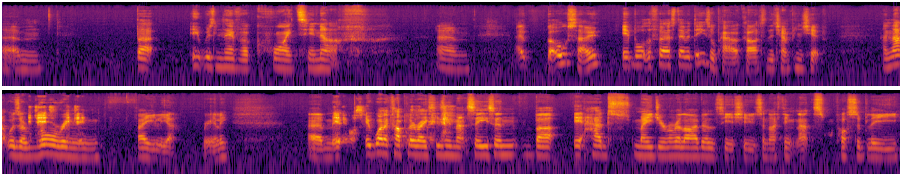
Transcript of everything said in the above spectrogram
um, but it was never quite enough. Um, uh, but also, it brought the first ever diesel power car to the championship, and that was a It roaring did. failure, really. Um, it, it it won a couple of It was a races in that season, but it had major reliability issues, and I think that's possibly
